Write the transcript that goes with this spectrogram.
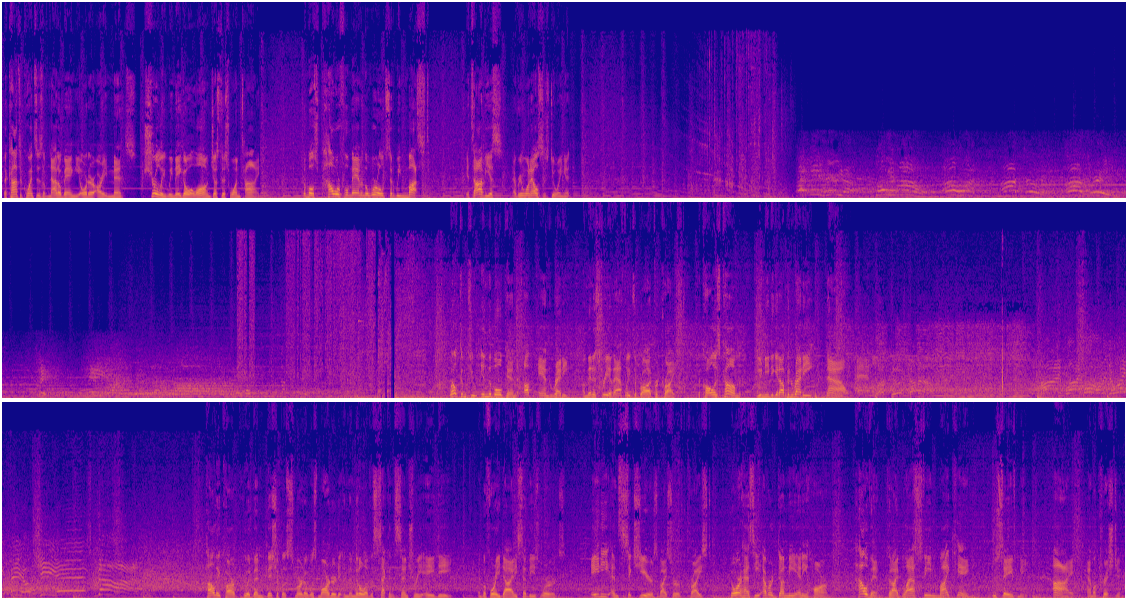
The consequences of not obeying the order are immense. Surely we may go along just this one time. The most powerful man in the world said we must. It's obvious, everyone else is doing it. Welcome to In the Bullpen Up and Ready, a ministry of athletes abroad for Christ. The call has come. You need to get up and ready now. And look who's coming up. High fly ball into right field. She is gone. Polycarp, who had been Bishop of Smyrna, was martyred in the middle of the second century AD. And before he died, he said these words Eighty and six years have I served Christ, nor has he ever done me any harm. How then could I blaspheme my King who saved me? I am a Christian.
